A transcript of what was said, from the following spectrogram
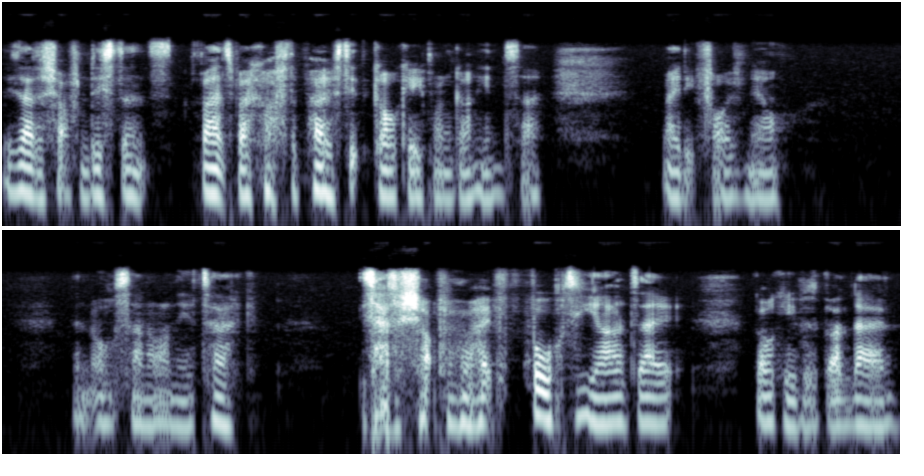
He's had a shot from distance, bounced back off the post, hit the goalkeeper and gone in, so made it 5 0. Then Ulsanna on the attack. He's had a shot from about 40 yards out. Goalkeeper's gone down,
